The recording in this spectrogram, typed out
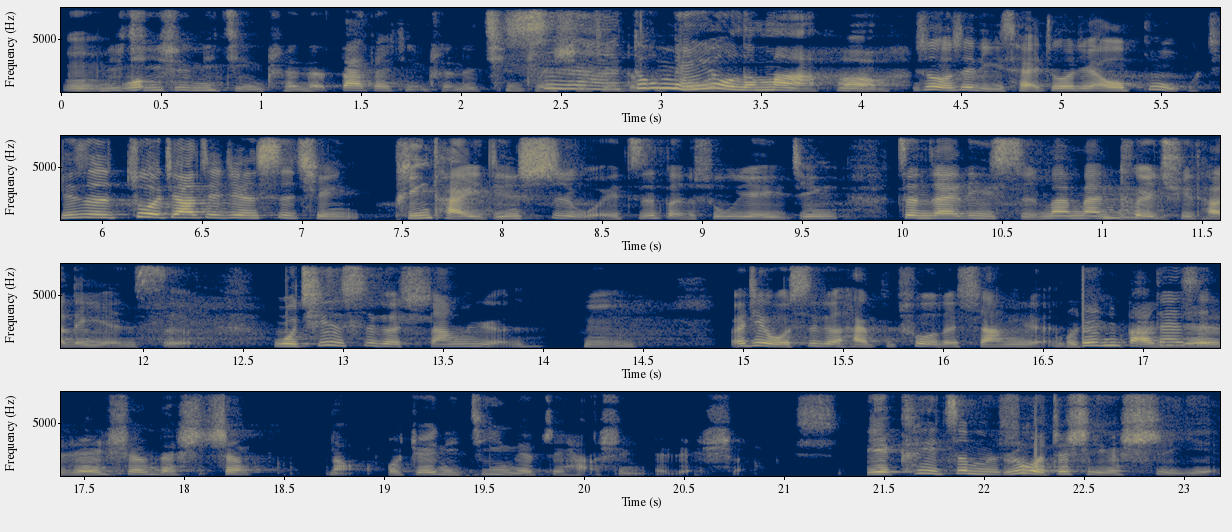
嗯，你其实你仅存的大概仅存的青春时间都，啊、都没有了嘛。嗯，你说我是理财作家，我不。其实作家这件事情，平台已经式微，纸本书也已经正在历史慢慢褪去它的颜色。嗯、我其实是个商人，嗯，而且我是个还不错的商人。我觉得你把你的人生的生，no，我觉得你经营的最好是你的人生。也可以这么说，如果这是一个事业，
